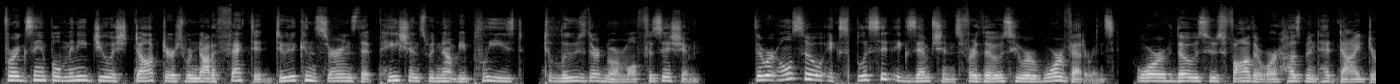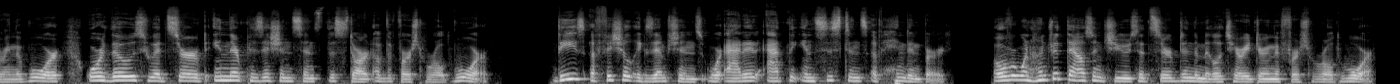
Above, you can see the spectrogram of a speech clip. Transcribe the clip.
For example, many Jewish doctors were not affected due to concerns that patients would not be pleased to lose their normal physician. There were also explicit exemptions for those who were war veterans, or those whose father or husband had died during the war, or those who had served in their position since the start of the First World War. These official exemptions were added at the insistence of Hindenburg. Over 100,000 Jews had served in the military during the First World War,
